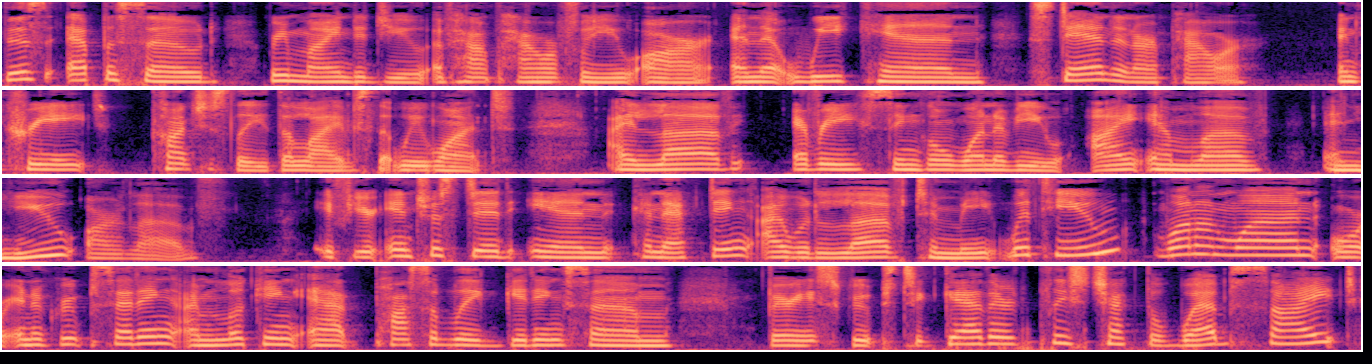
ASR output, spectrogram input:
this episode reminded you of how powerful you are and that we can stand in our power and create consciously the lives that we want. I love every single one of you. I am love and you are love. If you're interested in connecting, I would love to meet with you one on one or in a group setting. I'm looking at possibly getting some various groups together. Please check the website,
